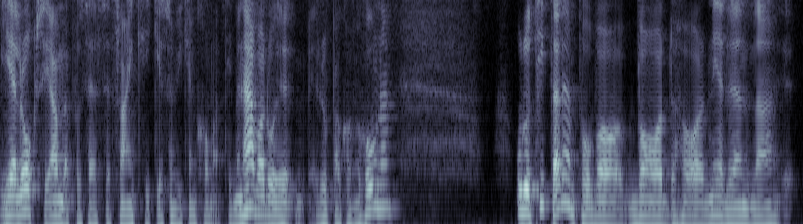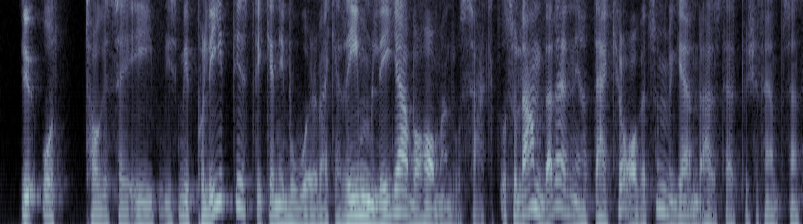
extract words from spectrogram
gäller också i andra processer, Frankrike som vi kan komma till. Men här var då Europakonventionen. Och då tittar den på vad, vad har Nederländerna åtagit sig i, i, politiskt, vilka nivåer verkar rimliga, vad har man då sagt? Och så landar den i att det här kravet som Uganda hade ställt på 25 procent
